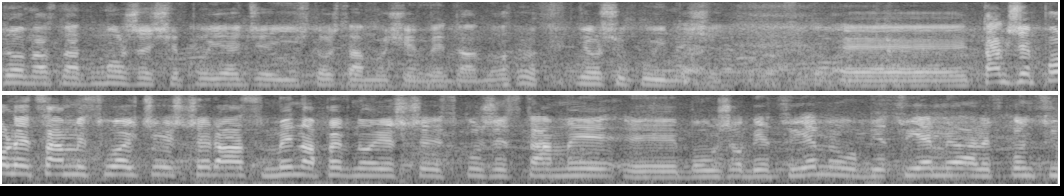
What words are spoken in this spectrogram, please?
do nas nad morze się pojedzie i to samo się wyda. No, nie oszukujmy się. E, Także polecamy, słuchajcie, jeszcze raz. My na pewno jeszcze skorzystamy, e, bo już obiecujemy, obiecujemy, ale w końcu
